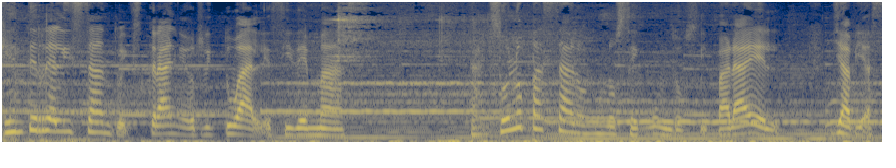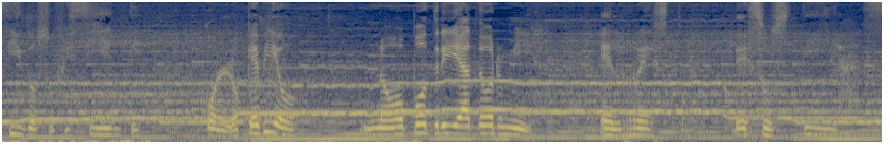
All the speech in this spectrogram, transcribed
gente realizando extraños rituales y demás. Tan solo pasaron unos segundos y para él ya había sido suficiente. Con lo que vio, no podría dormir el resto de sus días.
